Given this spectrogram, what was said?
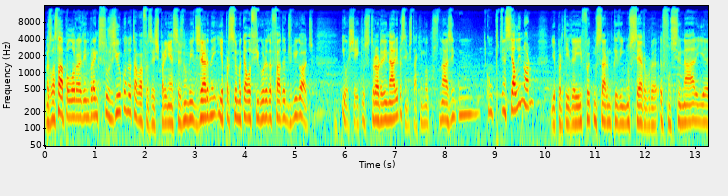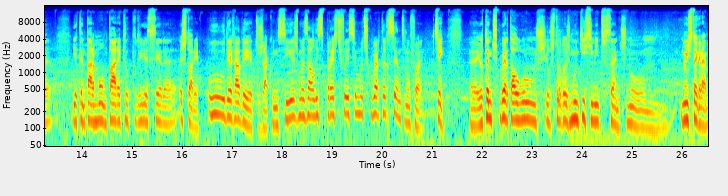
Mas lá está, a Polaroid em branco surgiu quando eu estava a fazer experiências no Mid Journey e apareceu-me aquela figura da fada dos bigodes. Eu achei aquilo extraordinário e pensei, está aqui uma personagem com, com um potencial enorme. E a partir daí foi começar um bocadinho o cérebro a funcionar e a, e a tentar montar aquilo que poderia ser a, a história. O Derradé tu já conhecias, mas a Alice Prestes foi assim uma descoberta recente, não foi? Sim. Eh, eu tenho descoberto alguns ilustradores muitíssimo interessantes no, no Instagram,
